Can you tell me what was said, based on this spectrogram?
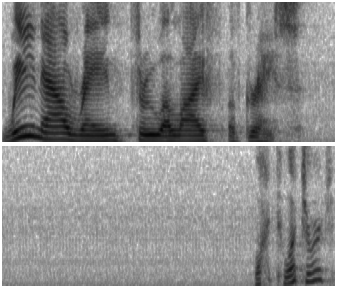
we now reign through a life of grace. What? What, George?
